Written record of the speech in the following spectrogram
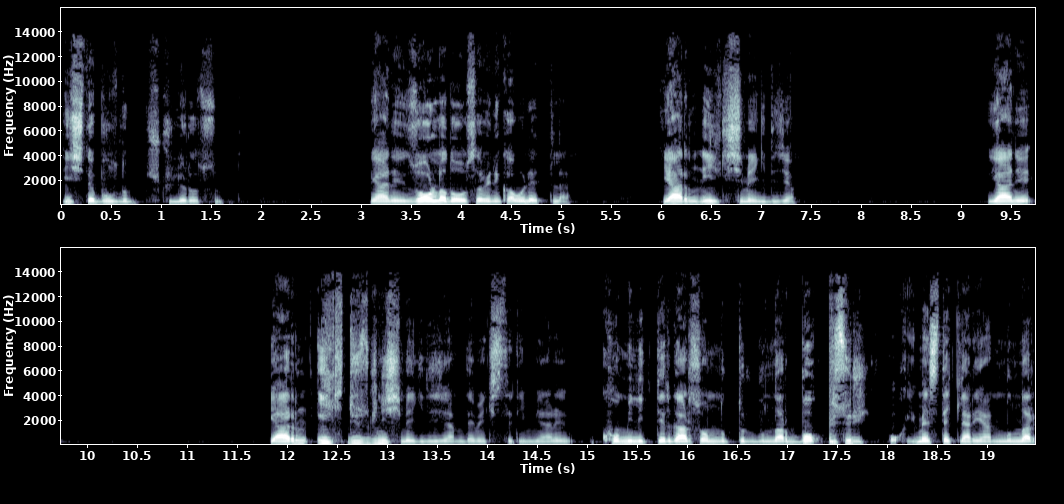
İşte buldum. Şükürler olsun. Yani zorla da olsa beni kabul ettiler. Yarın ilk işime gideceğim. Yani yarın ilk düzgün işime gideceğim demek istediğim yani komiliktir, garsonluktur bunlar bok sürü meslekler yani bunlar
